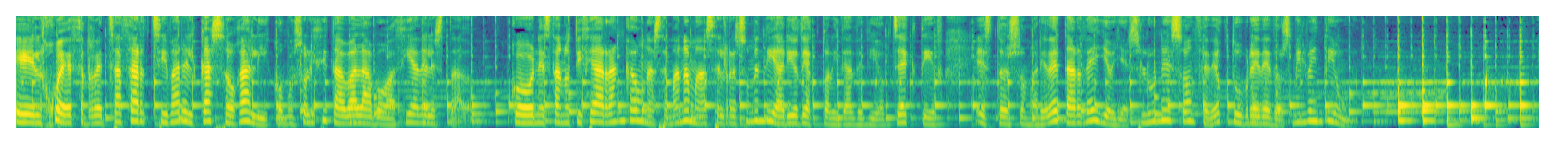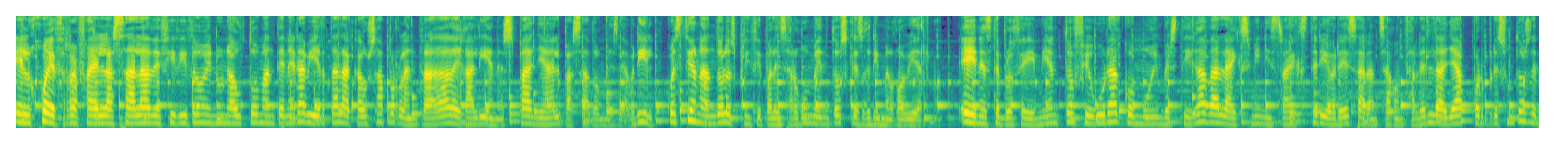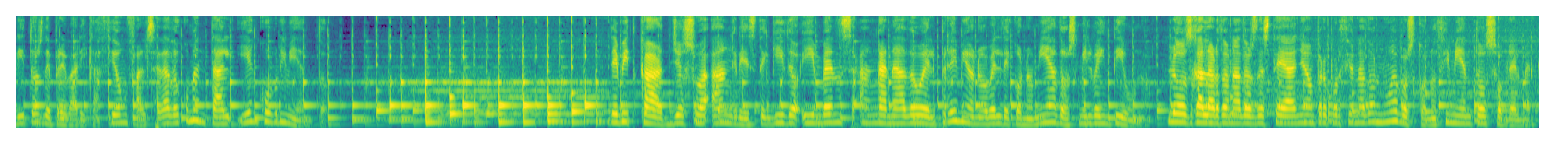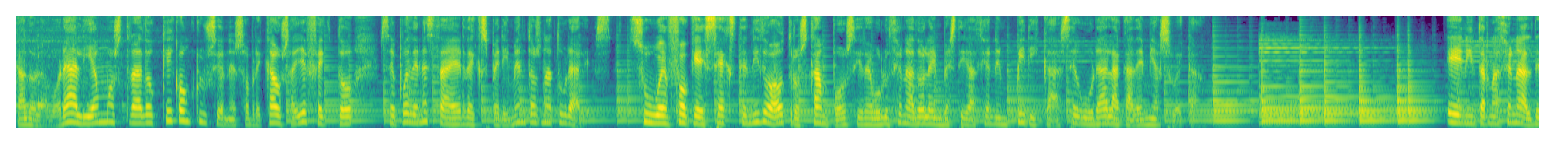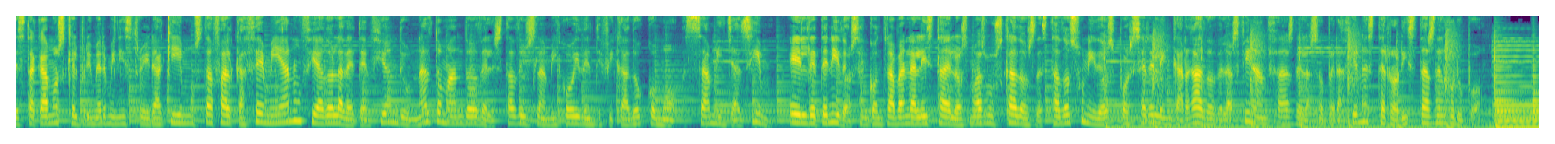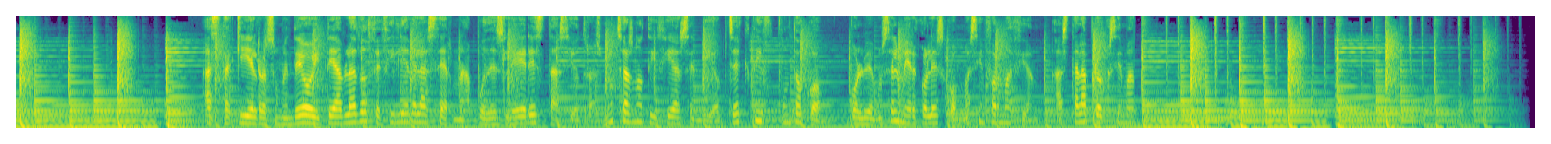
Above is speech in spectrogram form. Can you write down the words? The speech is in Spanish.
El juez rechaza archivar el caso Gali como solicitaba la abogacía del Estado. Con esta noticia arranca una semana más el resumen diario de actualidad de The Objective. Esto es sumario de tarde y hoy es lunes 11 de octubre de 2021. El juez Rafael Lasala ha decidido en un auto mantener abierta la causa por la entrada de Gali en España el pasado mes de abril, cuestionando los principales argumentos que esgrime el gobierno. En este procedimiento figura como investigada la exministra de Exteriores Arancha González Laya por presuntos delitos de prevaricación, falsedad documental y encubrimiento. David Card, Joshua Angrist y Guido Imbens han ganado el Premio Nobel de Economía 2021. Los galardonados de este año han proporcionado nuevos conocimientos sobre el mercado laboral y han mostrado qué conclusiones sobre causa y efecto se pueden extraer de experimentos naturales. Su enfoque se ha extendido a otros campos y revolucionado la investigación empírica, asegura la Academia Sueca. En internacional destacamos que el primer ministro iraquí Mustafa al-Kazemi ha anunciado la detención de un alto mando del Estado Islámico identificado como Sami Yazim. El detenido se encontraba en la lista de los más buscados de Estados Unidos por ser el encargado de las finanzas de las operaciones terroristas del grupo. Hasta aquí el resumen de hoy. Te ha hablado Cecilia de la Serna. Puedes leer estas y otras muchas noticias en theobjective.com. Volvemos el miércoles con más información. Hasta la próxima.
